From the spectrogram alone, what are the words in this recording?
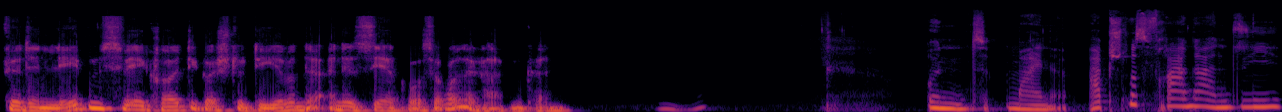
für den Lebensweg heutiger Studierende eine sehr große Rolle haben können. Und meine Abschlussfrage an Sie,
